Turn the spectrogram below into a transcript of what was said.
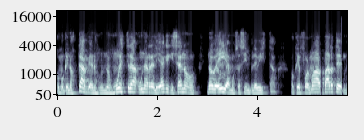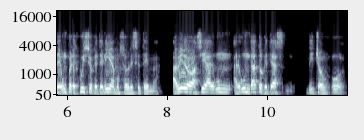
como que nos cambia, nos, muestra una realidad que quizá no, no veíamos a simple vista o que formaba parte de un prejuicio que teníamos sobre ese tema. ¿Ha habido así algún, algún dato que te has dicho, oh,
